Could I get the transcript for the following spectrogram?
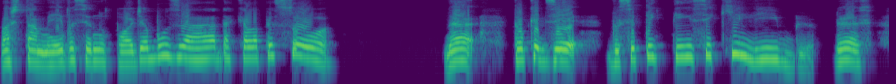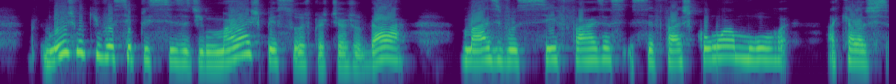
mas também você não pode abusar daquela pessoa. Né? Então, quer dizer, você tem que ter esse equilíbrio. Né? Mesmo que você precise de mais pessoas para te ajudar, mas você faz, você faz com amor aquelas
